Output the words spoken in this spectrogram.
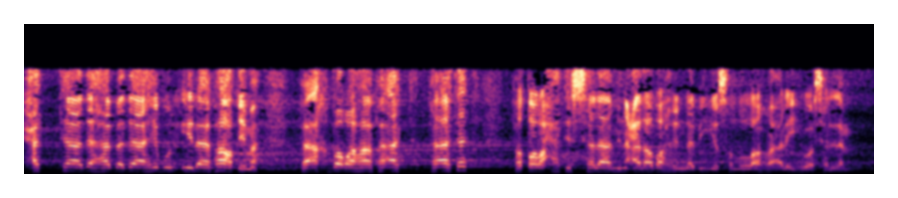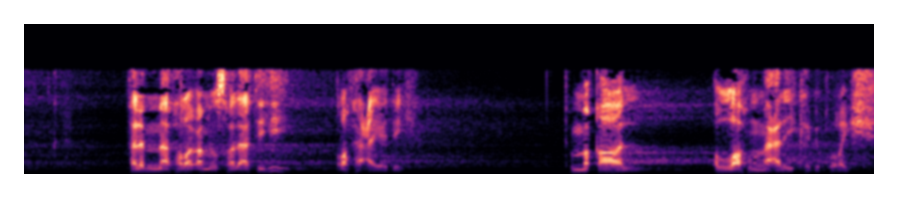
حتى ذهب ذاهب إلى فاطمة فأخبرها فأت فأتت فطرحت السلام على ظهر النبي صلى الله عليه وسلم. فلما فرغ من صلاته رفع يديه. ثم قال اللهم عليك بقريش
